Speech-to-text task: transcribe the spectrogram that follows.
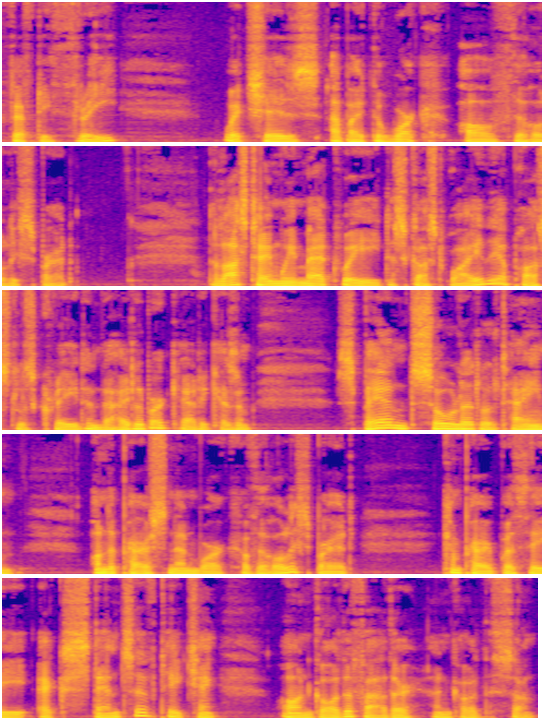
53, which is about the work of the Holy Spirit. The last time we met, we discussed why the Apostles' Creed and the Heidelberg Catechism spend so little time on the person and work of the Holy Spirit compared with the extensive teaching on God the Father and God the Son.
